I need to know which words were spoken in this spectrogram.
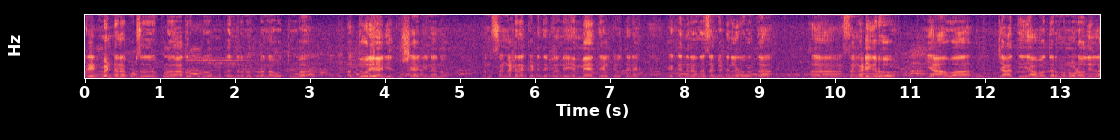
ಟ್ರೀಟ್ಮೆಂಟನ್ನು ಕೊಡಿಸೋದ್ರ ಕೂಡ ಅದ್ರ ಕೂಡ ಮುಖಾಂತರ ಕೂಡ ನಾವು ತುಂಬ ಅದ್ಧೂರಿಯಾಗಿ, ಖುಷಿಯಾಗಿ ನಾನು ನನ್ನ ಸಂಘಟನೆ ಕಟ್ಟಿದ್ದಕ್ಕೆ ನನ್ನ ಹೆಮ್ಮೆ ಅಂತ ಹೇಳ್ಕೊಳ್ತೇನೆ. ಯಾಕೆಂದರೆ ನನ್ನ ಸಂಘಟನೆಯಲ್ಲಿರುವಂಥ ಸಂಘಟಿಗರು ಯಾವ ಜಾತಿ, ಯಾವ ಧರ್ಮ ನೋಡೋದಿಲ್ಲ.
